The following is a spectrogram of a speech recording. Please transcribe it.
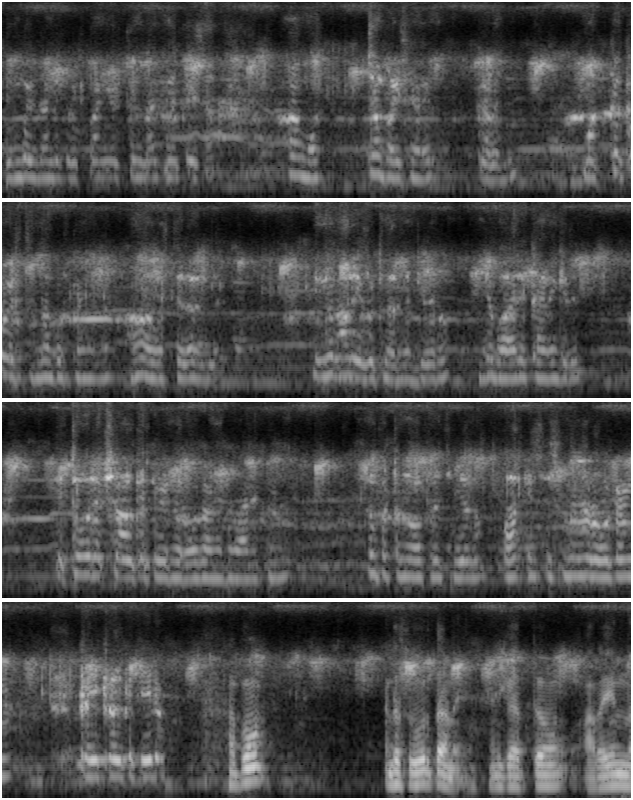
കുടുംബം ഇല്ലാണ്ട് പോയിട്ട് പണിയെടുത്ത് ഉണ്ടാക്കുന്ന പൈസ ആ മൊത്തം പൈസ കളഞ്ഞ് മക്കൾക്ക് തിന്നാൻ കൊടുക്കാനില്ല. ആ അവസ്ഥയിലാണ് ഇന്ന് നാളെ വീട്ടിൽ ഇറങ്ങേണ്ടി വരും എന്റെ ഭാര്യക്കാണെങ്കിൽ എത്രയോ ലക്ഷം ആൾക്കാർക്ക് വരുന്ന രോഗമാണ് എന്റെ ഭാര്യക്ക് പെട്ടെന്ന് ഓപ്പറേറ്റ് ചെയ്യണം. പാർക്കിൻസൺസ് എന്ന രോഗമാണ് കൈക്കാൾക്ക് തീരും അപ്പോൾ എന്റെ സുഹൃത്താണ്. എനിക്ക് ഏറ്റവും അറിയുന്ന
